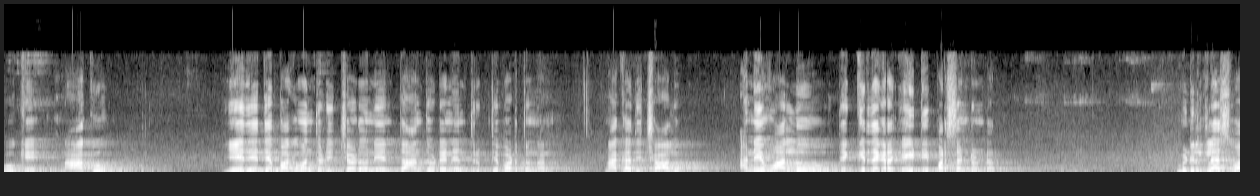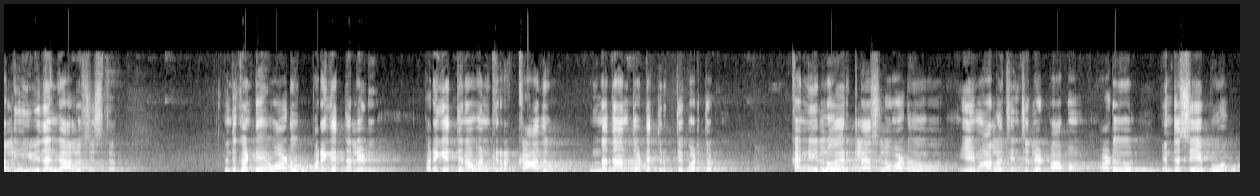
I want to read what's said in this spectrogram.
ఓకే నాకు ఏదైతే భగవంతుడు ఇచ్చాడో నేను దాంతోటే నేను తృప్తి పడుతున్నాను. నాకు అది చాలు అనే వాళ్ళు దగ్గర దగ్గర ఎయిటీ పర్సెంట్ ఉంటారు. మిడిల్ క్లాస్ వాళ్ళు ఈ విధంగా ఆలోచిస్తారు. ఎందుకంటే వాడు పరిగెత్తలేడు. పరిగెత్తిన వానికి కాదు. ఉన్నదాంతో తృప్తి పడతాడు కానీ లోయర్ క్లాస్లో వాడు ఏం ఆలోచించలేడు పాపం. వాడు ఎంతసేపు?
